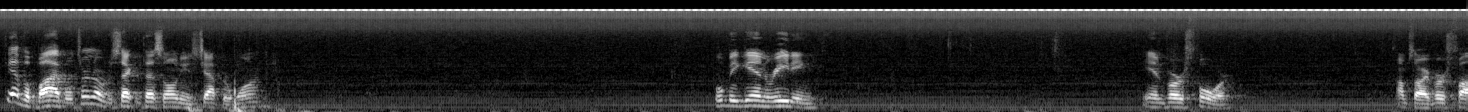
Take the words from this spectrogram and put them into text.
If you have a Bible, turn over to 2 Thessalonians chapter 1. Begin reading in verse 4. I'm sorry, verse 5.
